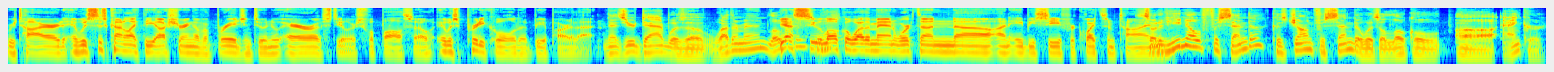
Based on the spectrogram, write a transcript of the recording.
retired. It was just kind of like the ushering of a bridge into a new era of Steelers football. So it was pretty cool to be a part of that. As your dad was a weatherman? Locally? Yes, he was a local weatherman, worked on uh, on ABC for quite some time. So did he know Facenda? Because John Facenda was a local uh, anchor.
